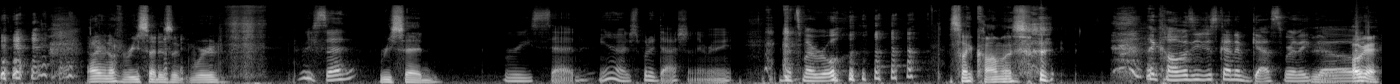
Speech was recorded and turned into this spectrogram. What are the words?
I don't even know if reset is a word. Reset. Reset. Reset. Yeah, just put a dash in it, right? That's my rule. It's like commas. Like commas, you just kind of guess where they Yeah. go. Okay.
